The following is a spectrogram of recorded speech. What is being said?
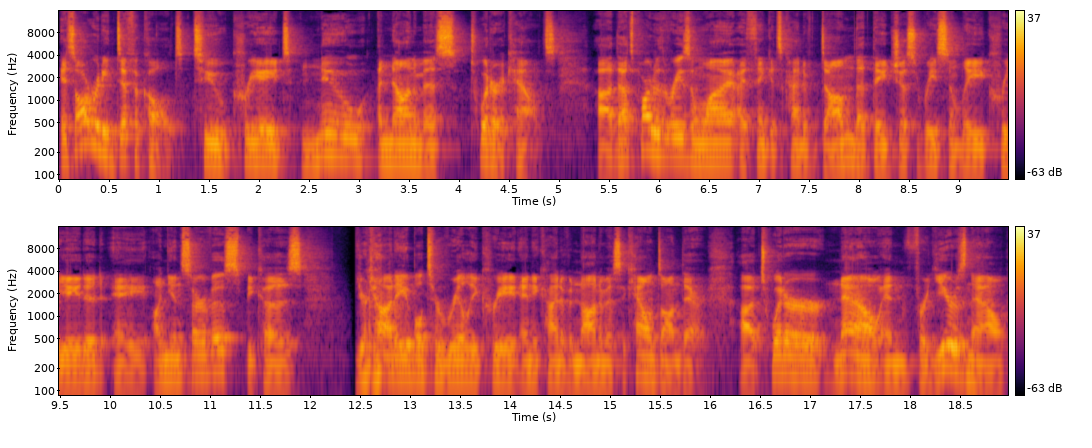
it's already difficult to create new anonymous Twitter accounts. Uh, that's part of the reason why I think it's kind of dumb that they just recently created a Onion service because you're not able to really create any kind of anonymous account on there. Uh, Twitter now, and for years now,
